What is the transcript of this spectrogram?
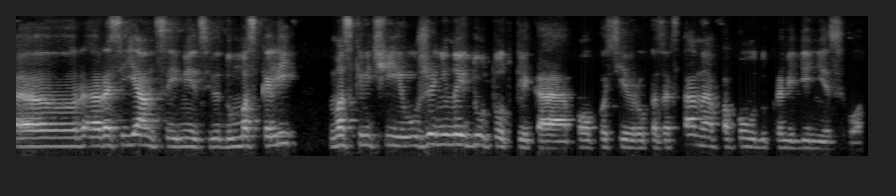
э, россиянцы, имеется в виду москали, москвичи уже не найдут отклика по, по северу Казахстана по поводу проведения СВО.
